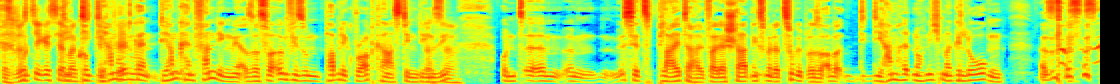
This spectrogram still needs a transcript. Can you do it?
Das Lustige ist ja, die, man die, guckt die den haben halt Film. kein, die haben kein Funding mehr. Also das war irgendwie so ein Public Broadcasting Ding Ach sie. so. Und ähm, ähm, ist jetzt pleite halt, weil der Staat nichts mehr dazu gibt. Also, aber die, die haben halt noch nicht mal gelogen. Also das ist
